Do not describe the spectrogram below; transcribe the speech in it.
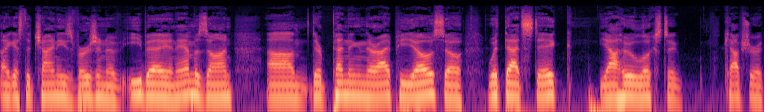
I guess the Chinese version of eBay and Amazon. Um, they're pending their IPO, so with that stake, Yahoo looks to capture a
